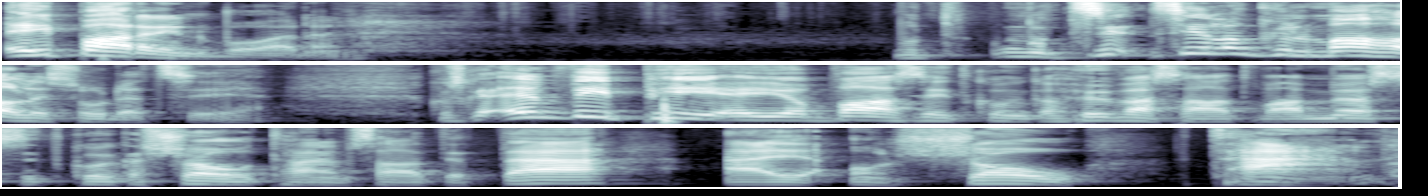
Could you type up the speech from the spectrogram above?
ei parin vuoden. Mutta mut si- silloin kyllä mahdollisuudet siihen. Koska MVP ei ole vaan siitä, kuinka hyvä saat, vaan myös siitä, kuinka showtime saat. Ja tää äijä on showtime.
